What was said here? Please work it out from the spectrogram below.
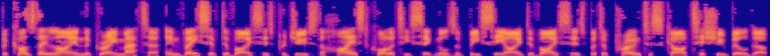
Because they lie in the gray matter, invasive devices produce the highest quality signals of BCI devices but are prone to scar tissue buildup,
